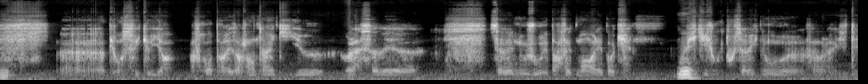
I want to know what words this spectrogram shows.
euh, puis on se fait cueillir à froid par les Argentins qui, eux, voilà, savaient, savaient nous jouer parfaitement à l'époque. Ouais. Puisqu'ils jouaient tous avec nous. Enfin voilà, ils étaient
